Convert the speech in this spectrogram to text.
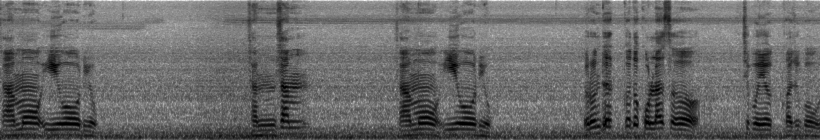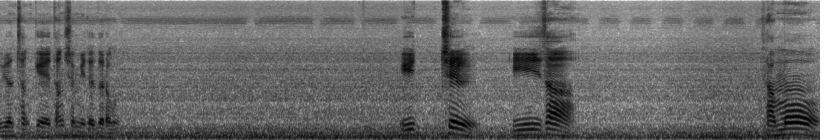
35 256 33 35 256 요런 데 거도 골라서 집어여 가지고 우연찮게 당첨이 되더라고요. 27 24 35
